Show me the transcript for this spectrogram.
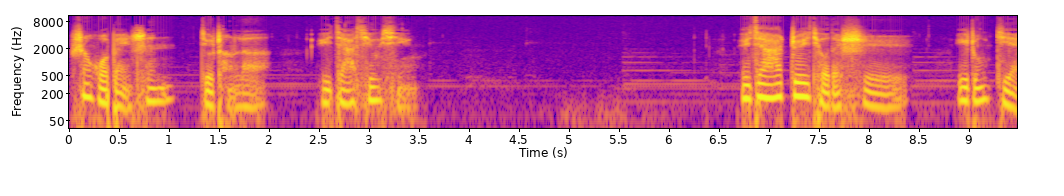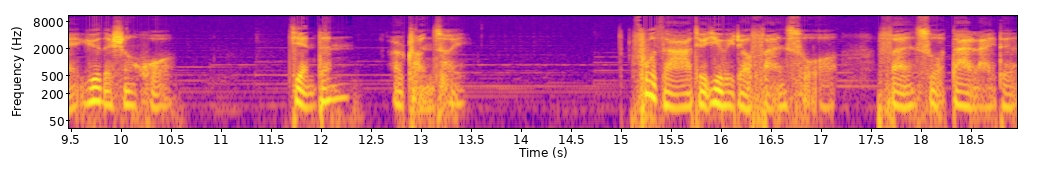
生活本身就成了瑜伽修行。瑜伽追求的是一种简约的生活。简单而纯粹，复杂就意味着繁琐，繁琐带来的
